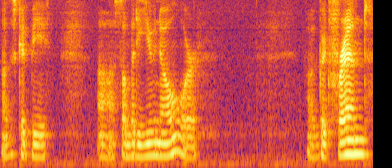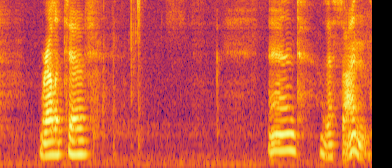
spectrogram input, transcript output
Now, this could be uh, somebody you know or a good friend, relative, and the sun.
